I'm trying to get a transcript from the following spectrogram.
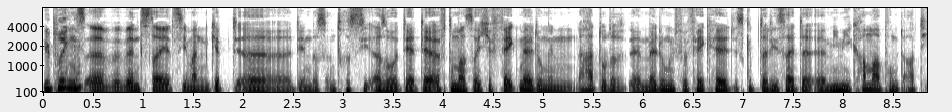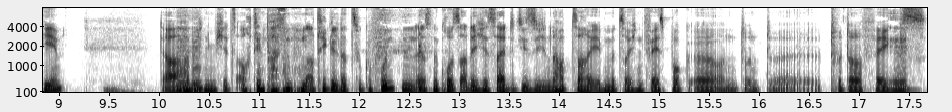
übrigens, äh, wenn es da jetzt jemanden gibt, äh, den das interessiert, also der, der öfter mal solche Fake-Meldungen hat oder äh, Meldungen für Fake hält, es gibt da die Seite äh, mimikama.at. Da Mhm. habe ich nämlich jetzt auch den passenden Artikel dazu gefunden. Das ist eine großartige Seite, die sich in der Hauptsache eben mit solchen Facebook- äh, und, und äh, Twitter-Fakes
